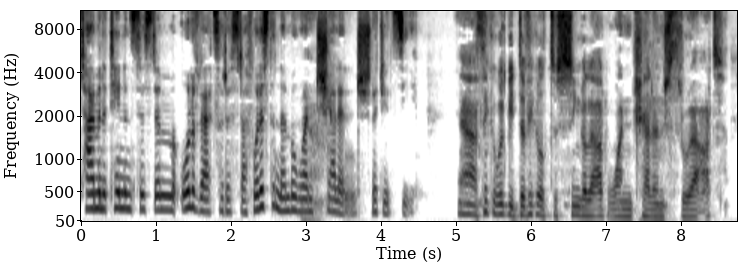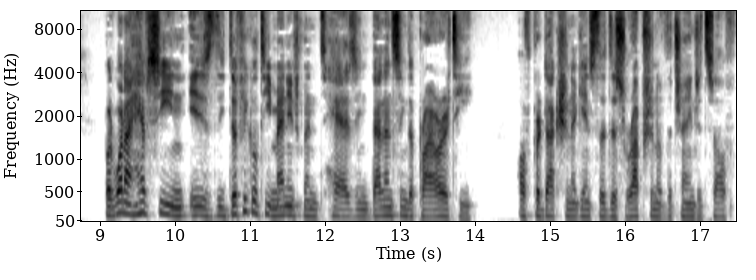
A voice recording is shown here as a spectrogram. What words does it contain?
time and attendance system, all of that sort of stuff. What is the number one yeah. challenge that you'd see? Yeah, I think it would be difficult to single out one challenge throughout. But what I have seen is the difficulty management has in balancing the priority of production against the disruption of the change itself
